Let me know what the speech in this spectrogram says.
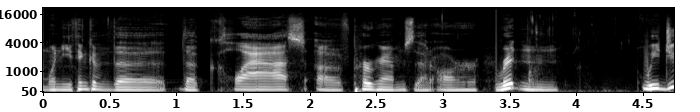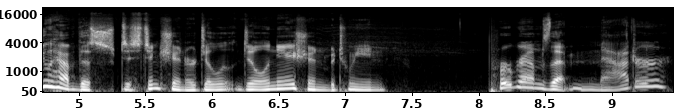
when you think of the the class of programs that are written, we do have this distinction or del- delineation between programs that matter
